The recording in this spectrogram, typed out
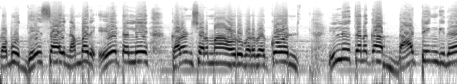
Prabhu Desai. Number eight ಅಲ್ಲಿ ಕರಣ್ ಶರ್ಮಾ ಅವರು ಬರಬೇಕು. ಇಲ್ಲಿ ತನಕ ಬ್ಯಾಟಿಂಗ್ ಇದೆ.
